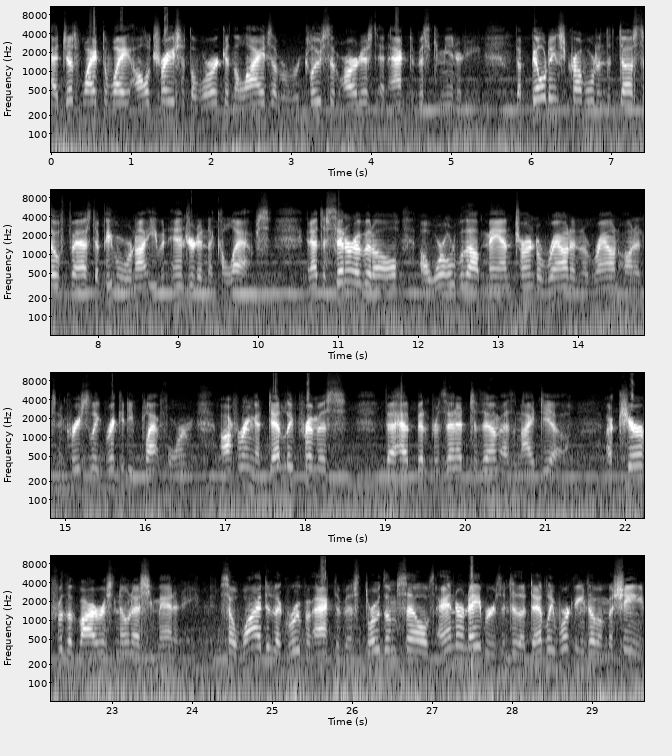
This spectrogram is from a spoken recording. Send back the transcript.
had just wiped away all trace of the work and the lives of a reclusive artist and activist community. The buildings crumbled into dust so fast that people were not even injured in the collapse. And at the center of it all, a world without man turned around and around on its increasingly rickety platform, offering a deadly premise that had been presented to them as an ideal. A cure for the virus known as humanity. So why did a group of activists throw themselves and their neighbors into the deadly workings of a machine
